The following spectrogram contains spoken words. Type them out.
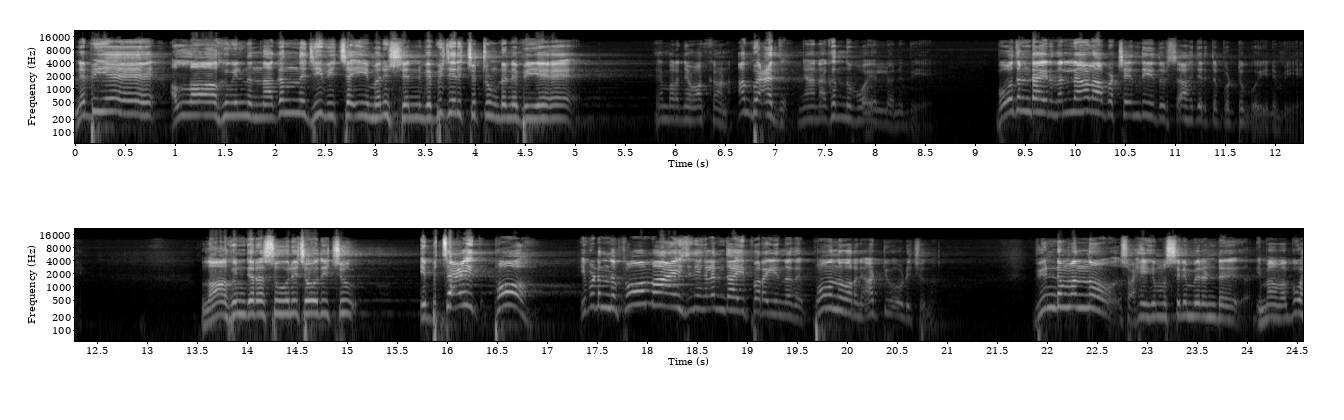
നബിയേ അള്ളാഹുവിൽ നിന്ന് അകന്ന് ജീവിച്ച ഈ മനുഷ്യൻ വ്യഭിചരിച്ചിട്ടുണ്ട് നബിയേ. ഞാൻ പറഞ്ഞ വാക്കാണ്. അബാദ് ഞാൻ അകന്നു പോയല്ലോ നബിയെ. ബോധമുണ്ടായിരുന്നു നല്ല ആളാ പക്ഷെ എന്ത് ചെയ്തു? ഒരു സാഹചര്യത്തിൽ പെട്ടുപോയി നബിയെ. അള്ളാഹുവിന്റെ റസൂൽ ചോദിച്ചു പോ. ഇവിടുന്ന് പോ നിങ്ങൾ എന്തായി പറയുന്നത്? പോന്ന് പറഞ്ഞു അട്ടി ഓടിച്ചു. വീണ്ടും വന്നു. സഹീഹ് മുസ്ലിമിലുണ്ട് ഇമാം അബു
